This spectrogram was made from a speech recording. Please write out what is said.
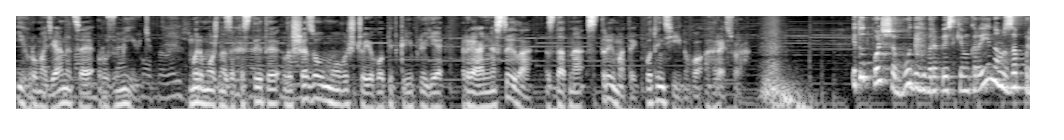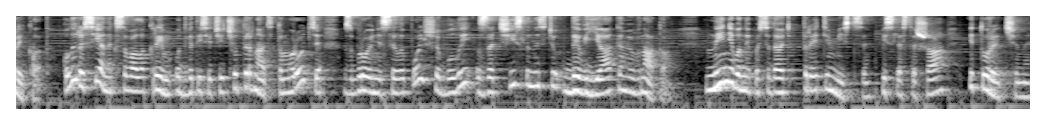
і громадяни це розуміють. Мир можна захистити лише за умови, що його підкріплює реальна сила, здатна стримати потенційного агресора. І тут Польща буде європейським країнам за приклад. Коли Росія анексувала Крим у 2014 році, Збройні сили Польщі були за численністю дев'ятими в НАТО. Нині вони посідають третє місце після США і Туреччини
